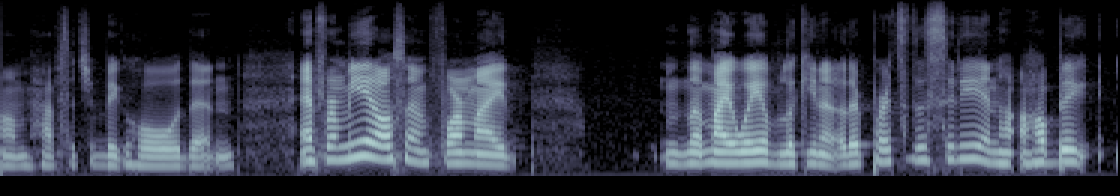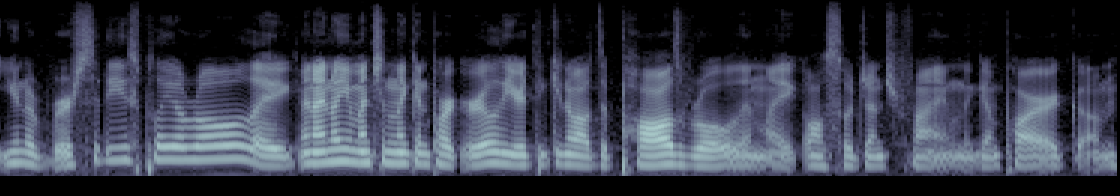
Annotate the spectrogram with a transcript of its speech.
um, have such a big hold and and for me it also informed my my way of looking at other parts of the city and how, big universities play a role. Like, and I know you mentioned Lincoln Park earlier, thinking about DePaul's role in like also gentrifying Lincoln Park. Um,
